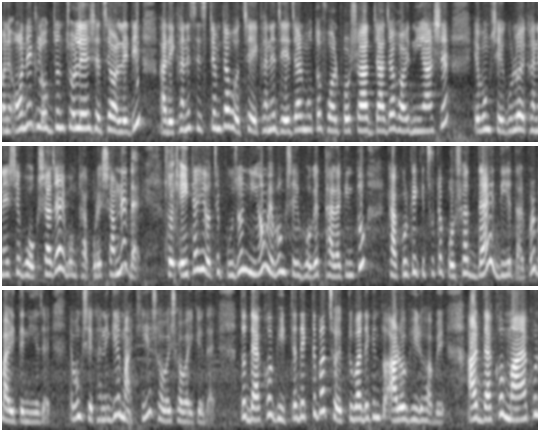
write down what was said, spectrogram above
মানে অনেক লোকজন চলে এসেছে অলরেডি আর এখানে সিস্টেমটা হচ্ছে, এখানে যে যার মতো ফল প্রসাদ যা যা হয় নিয়ে আসে এবং সেগুলো এখানে এসে ভোগ সাজায় এবং ঠাকুরের সামনে দেয়। তো এইটাই হচ্ছে পুজোর নিয়ম এবং সেই ভোগের থালা কিন্তু ঠাকুরকে কিছুটা প্রসাদ দেয়, দিয়ে তারপর বাড়িতে নিয়ে যায় এবং সেখানে গিয়ে মাখিয়ে সবাই সবাইকে দেয়। তো দেখো ভিড়টা দেখতে পাচ্ছ? একটু বাদে কিন্তু আরও ভিড় হবে। আর দেখো মা এখন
